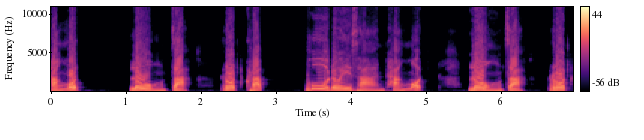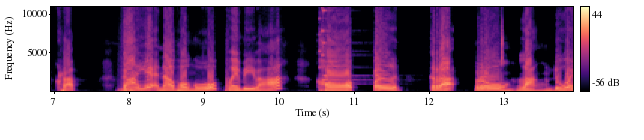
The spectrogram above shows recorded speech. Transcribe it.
ทั้งหมด ลงจากรถครับ ผู้โดยสารทั้งหมด ลงจาก รถครับကားရဲ့အနောက်ဘုံကိုဖွင့်ပေးပါ ขอเปิดกระโปรงหลังด้วย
